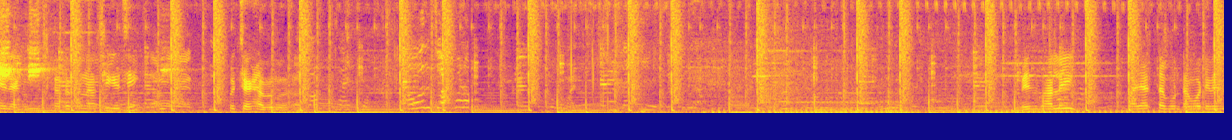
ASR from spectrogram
এই দেখো, ফুচকা দোকানে আসি গেছি, ফুচকা খাবে বেশ ভালোই বাজারটা মোটামুটি বেশ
